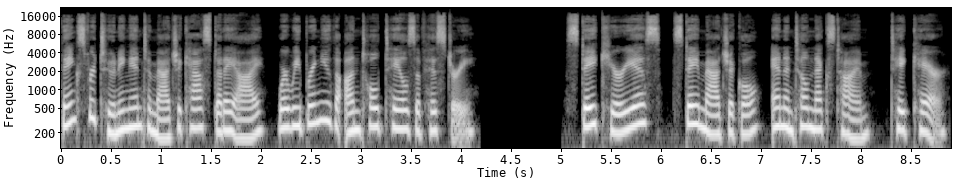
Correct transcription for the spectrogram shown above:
Thanks for tuning in to Magicast.ai, where we bring you the untold tales of history. Stay curious, stay magical, and until next time, take care.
